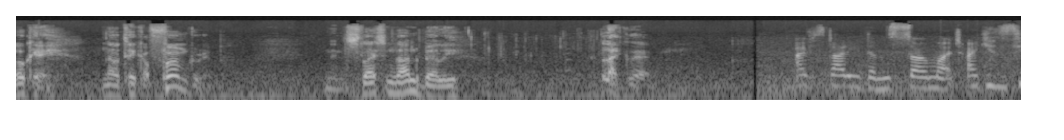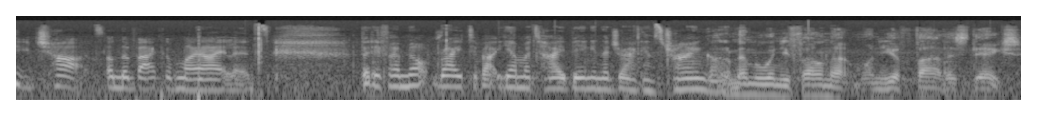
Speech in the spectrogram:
Okay, now take a firm grip and then slice him down the belly like that. I've studied them so much, I can see charts on the back of my eyelids. But if I'm not right about Yamatai being in the Dragon's Triangle, I remember when you found that on one of your father's digs.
